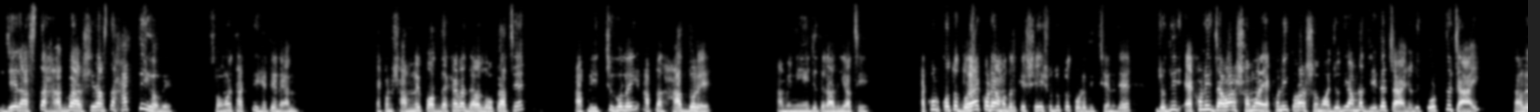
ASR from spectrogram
যে রাস্তা হাঁটবার, সে রাস্তা হাঁটতেই হবে। সময় থাকতে হেঁটে নেন। এখন সামনে পথ দেখাবার দেওয়া লোক আছে, আপনি ইচ্ছু হলেই আপনার হাত ধরে আমি নিয়ে যেতে রাজি আছি। ঠাকুর কত দয়া করে আমাদেরকে সেই সুযোগটা করে দিচ্ছেন যে, যদি এখনই যাওয়ার সময়, এখনই করার সময়, যদি আমরা যেতে চাই, যদি করতে চাই, তাহলে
